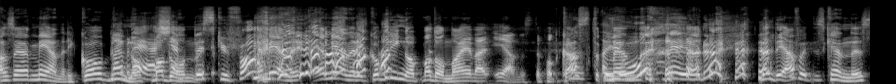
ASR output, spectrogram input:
Altså, jeg mener ikke å bringe jeg opp Madonna jeg mener, jeg mener ikke å bringe opp Madonna i hver eneste podkast, men, Jo, det gjør du. men det er faktisk hennes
